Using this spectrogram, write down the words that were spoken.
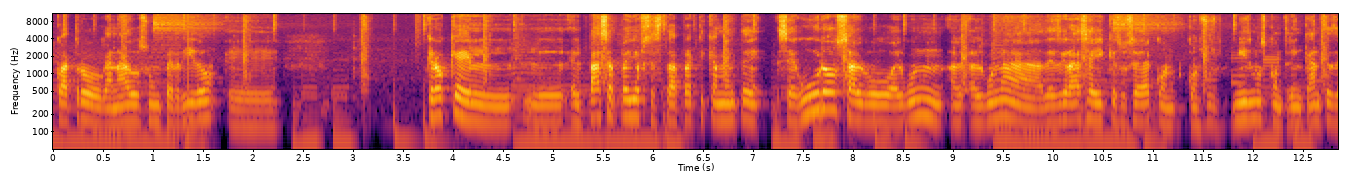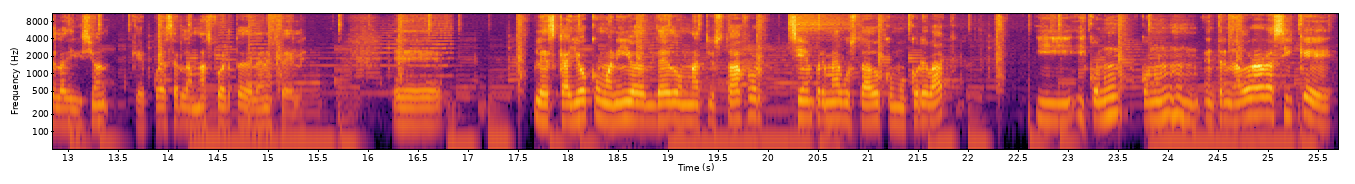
Cuatro ganados, un perdido. Eh, creo que el, pase a playoffs está prácticamente seguro, salvo alguna desgracia ahí que suceda con, con sus mismos contrincantes de la división, que puede ser la más fuerte de la NFL. Eh, les cayó como anillo del dedo Matthew Stafford. Siempre me ha gustado como coreback. Y, con, un, con un entrenador ahora sí que,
